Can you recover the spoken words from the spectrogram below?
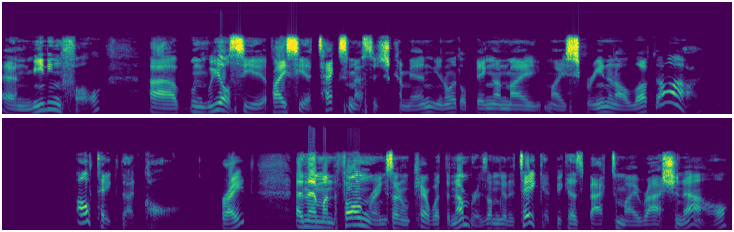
and meaningful uh, when we'll see if I see a text message come in, you know, it'll bing on my my screen, and I'll look. Ah, oh, I'll take that call, right? And then when the phone rings, I don't care what the number is. I'm going to take it because back to my rationale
